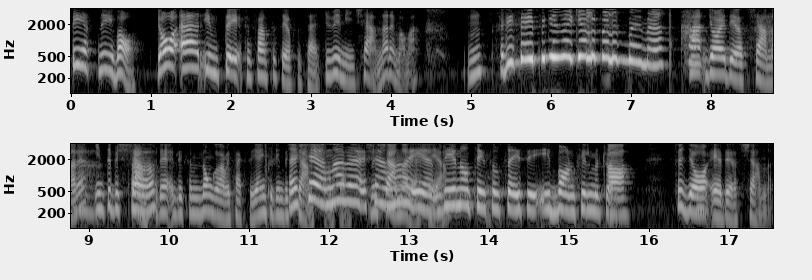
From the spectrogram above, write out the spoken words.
vet ni vad? Jag är inte, för Svante säger ofta så här, du är min tjänare mamma. Ja, Det säger det säger Kalle Pelle till mig med. Han, jag är deras tjänare, inte betjänt, Ja. för det, är liksom, någon gång har vi sagt så jag är inte din betjänt. Tjänare, tjänare är, jag. det är någonting som sägs i, i barnfilmer tror jag. Ja, för jag är deras tjänare.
